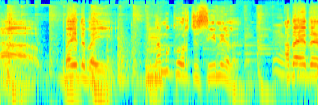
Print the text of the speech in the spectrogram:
ആ, ബൈ ദ ബൈ നമുക്ക് കുറച്ച് സീനുകൾ അതായത്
